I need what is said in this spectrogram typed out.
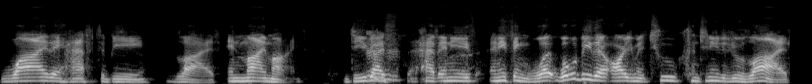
why they have to be live, in my mind. Do you guys mm-hmm. have any anything? What what would be their argument to continue to do live,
